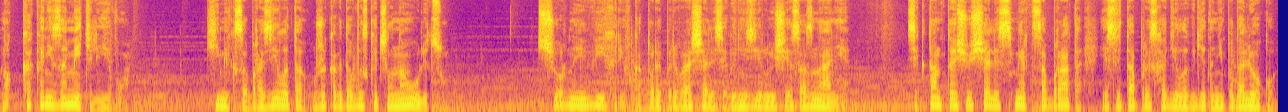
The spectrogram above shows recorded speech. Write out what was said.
Но как они заметили его? Химик сообразил это уже когда выскочил на улицу. Черные вихри, в которые превращались агонизирующие сознания. Сектанты ощущали смерть собрата, если та происходила где-то неподалеку.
